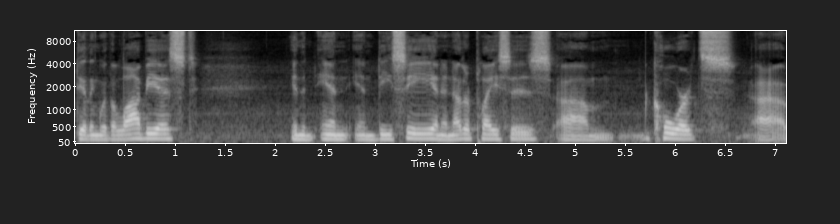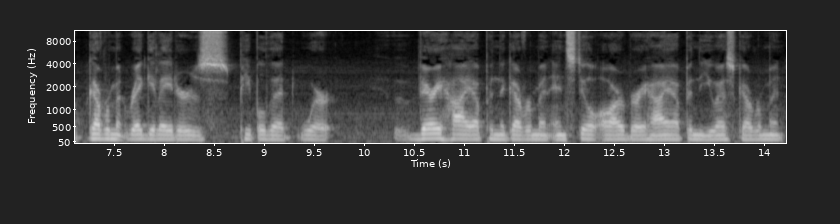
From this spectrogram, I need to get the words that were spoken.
dealing with a lobbyist in in in D.C. and in other places, um, courts, uh, government regulators, people that were very high up in the government and still are very high up in the U.S. government.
